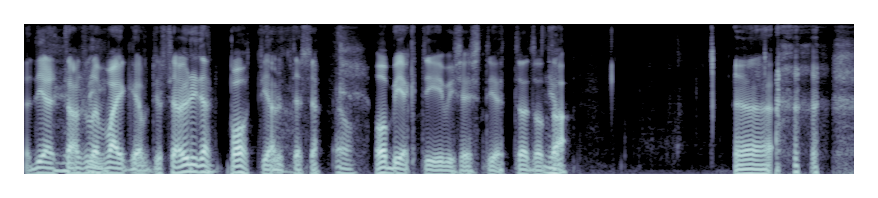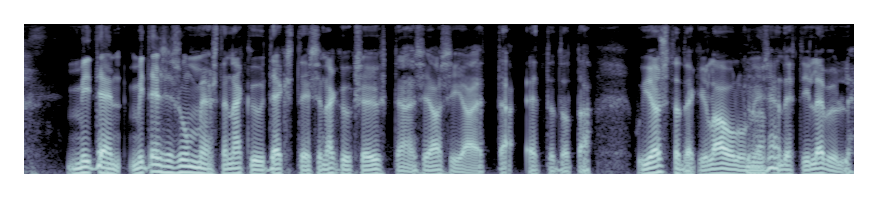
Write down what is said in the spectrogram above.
Mä tiedän, että tämä on sulle vaikea, mutta jos sä yrität pohtia nyt tässä Joo. objektiivisesti, että tota, miten, miten se sun mielestä näkyy teksteissä, näkyykö se yhtään se asia, että, että tota, kun Jöstä teki laulun, Kyllä. niin sehän tehtiin levylle,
